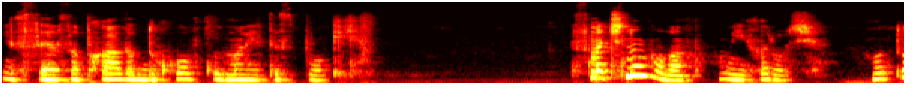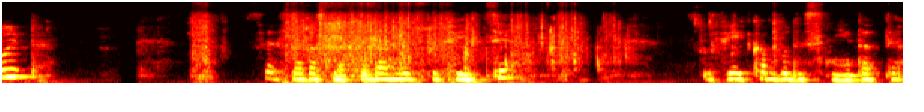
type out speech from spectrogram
І все, запхали в духовку і маєте спокій. Смачного вам, мої хороші. Готуйте. Все, зараз накидаю Софійці. Софійка буде снідати.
